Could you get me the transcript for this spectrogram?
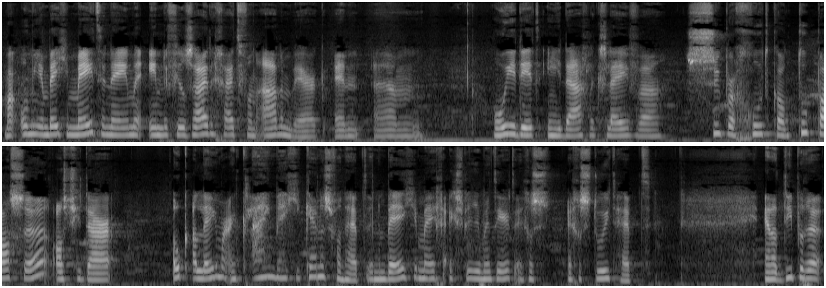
Maar om je een beetje mee te nemen in de veelzijdigheid van ademwerk. En um, hoe je dit in je dagelijks leven super goed kan toepassen. Als je daar ook alleen maar een klein beetje kennis van hebt. En een beetje mee geëxperimenteerd en, en gestoeid hebt. En dat diepere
